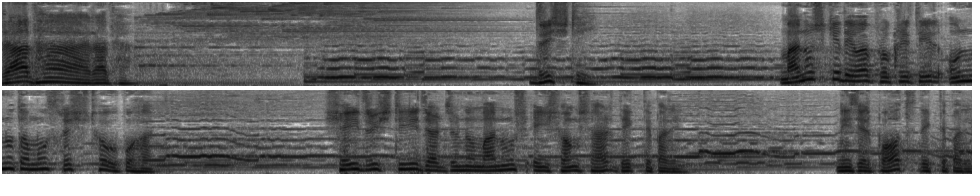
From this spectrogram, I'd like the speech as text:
রাধা রাধা। দৃষ্টি মানুষকে দেওয়া প্রকৃতির অন্যতম শ্রেষ্ঠ উপহার। সেই দৃষ্টি যার জন্য মানুষ এই সংসার দেখতে পারে, নিজের পথ দেখতে পারে।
